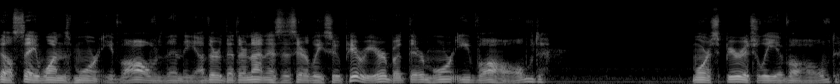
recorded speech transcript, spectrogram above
They'll say one's more evolved than the other, that they're not necessarily superior, but they're more evolved, more spiritually evolved.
